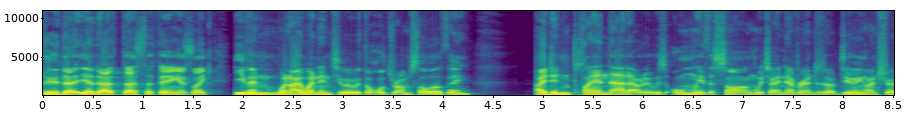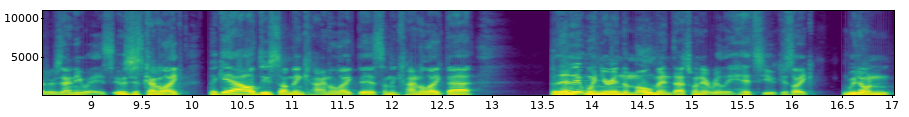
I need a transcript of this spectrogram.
Dude, that yeah, that that's the thing is like even when I went into it with the whole drum solo thing, I didn't plan that out. It was only the song, which I never ended up doing on Shredders anyways. It was just kind of like like yeah, I'll do something kind of like this, something kind of like that. But then it, when you're in the moment, that's when it really hits you cuz like we don't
